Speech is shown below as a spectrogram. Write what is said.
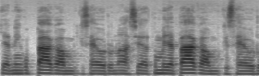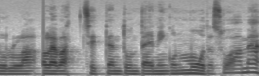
ja niin kuin pääkaupunkiseudun asiat, kuin mitä pääkaupunkiseudulla olevat sitten tuntee niin kuin muuta Suomea.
